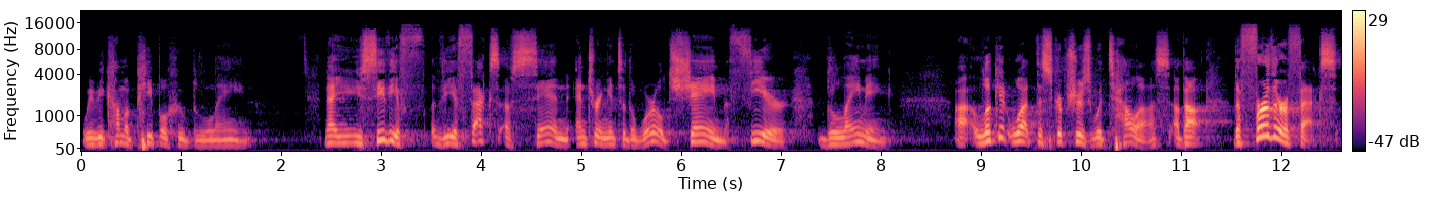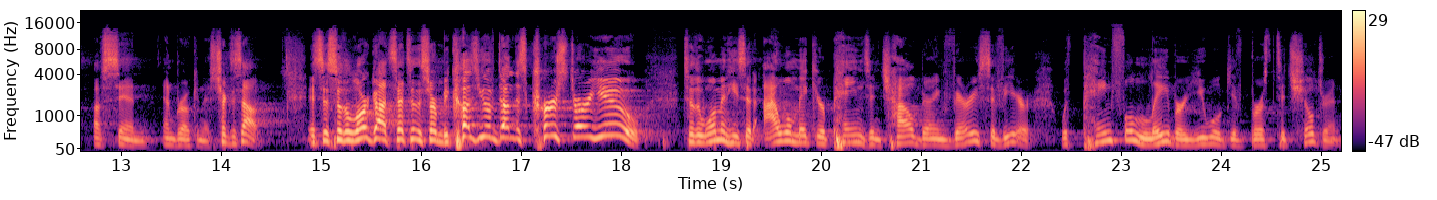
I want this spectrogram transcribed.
We become a people who blame. Now, you see the, the effects of sin entering into the world shame, fear, blaming. Uh, look at what the scriptures would tell us about the further effects of sin and brokenness. Check this out. It says, So the Lord God said to the servant, Because you have done this, cursed are you. To the woman, he said, I will make your pains in childbearing very severe. With painful labor, you will give birth to children.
